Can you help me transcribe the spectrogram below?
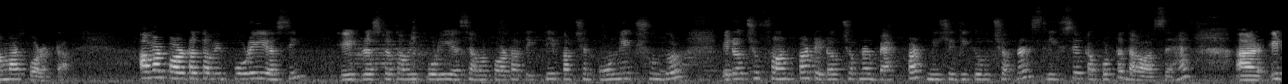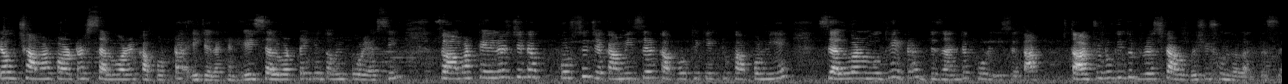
আমার পরাটা। আমার পরাটা তো আমি পরেই আসি এই ড্রেসটা তো আমি পরেই আছি, আমার পরাটা দেখতেই পাচ্ছেন অনেক সুন্দর। এটা হচ্ছে ফ্রন্ট পার্ট এটা হচ্ছে আপনার ব্যাক পার্ট নিচের দিকে হচ্ছে আপনার স্লিভস এর কাপড়টা দেওয়া আছে হ্যাঁ? আর এটা হচ্ছে আমার পরাটার সালোয়ারের কাপড়টা, এই যে দেখেন, এই সালোয়ারটাই কিন্তু আমি পরে আছি। তো আমার টেলার যেটা করছে যে কামিজের কাপড় থেকে একটু কাপড় নিয়ে সালোয়ারের মধ্যে এটা ডিজাইনটা করে দিছে তার তার জন্য কিন্তু ড্রেসটা আরও বেশি সুন্দর লাগতেছে।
